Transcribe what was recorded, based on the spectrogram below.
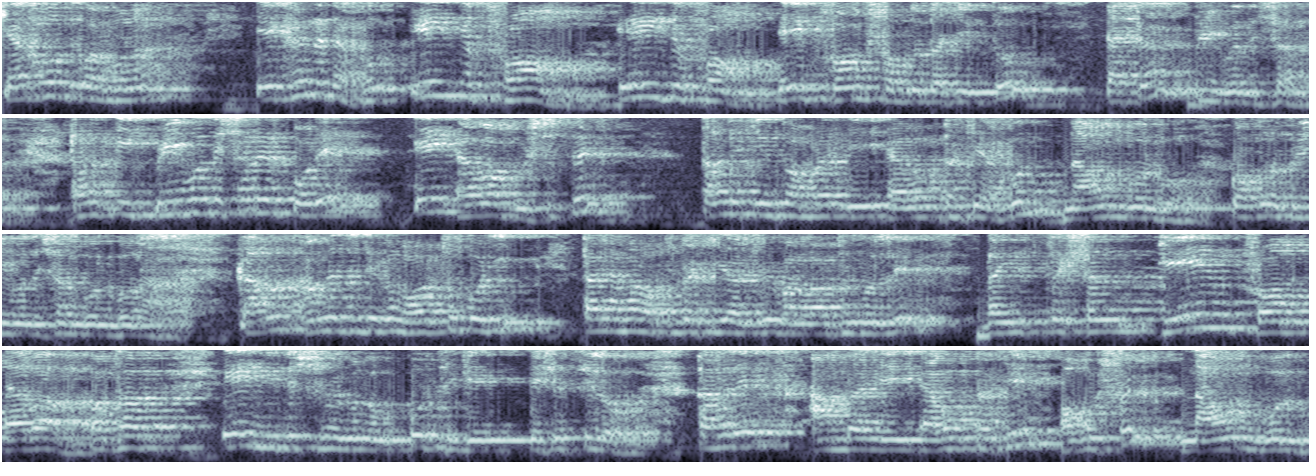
কেন বলতে পারব না? এখানে দেখো, এই যে ফ্রম এই যে ফ্রম এই ফ্রম শব্দটা কিন্তু একটা প্রিপোজিশন তাহলে এই প্রিপোজিশনের পরে এই অ্যাভাব বসেছে তাহলে কিন্তু আমরা এই অ্যাভাবটাকে এখন নাউন বলব, কখনো প্রিপোজিশন বলব না। কারণ আমরা যদি এখন অর্থ করি, তাহলে আমার অর্থটা কি আসবে বাংলা অর্থ করলে the instruction came from above অর্থাৎ এই নির্দেশনাগুলো উপর থেকে এসেছিল। তাহলে আমরা এই অ্যাবাবটাকে অবশ্যই নাউন বলব।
